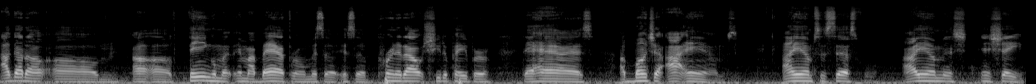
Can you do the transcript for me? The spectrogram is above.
I got a um a, a thing in my, in my bathroom. It's a it's a printed out sheet of paper that has a bunch of I ams. I am successful. I am in, in shape.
